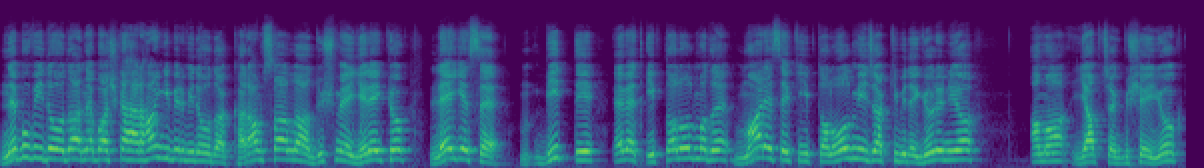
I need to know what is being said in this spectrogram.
ne bu videoda ne başka herhangi bir videoda karamsarlığa düşmeye gerek yok. LGS bitti. Evet iptal olmadı. Maalesef ki iptal olmayacak gibi de görünüyor. Ama yapacak bir şey yok.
